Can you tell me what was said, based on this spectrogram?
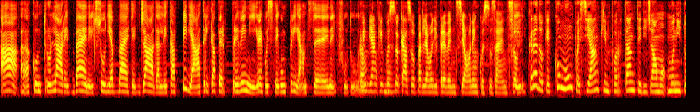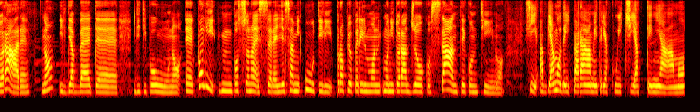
a, a controllare bene il suo diabete già dall'età pediatrica per prevenire queste complicanze nel futuro. Quindi anche in Beh. questo caso parliamo di prevenzione in questo senso. Sì. Credo che comunque sia anche importante, diciamo, monitorare no? il diabete di tipo 1 e quali mh, possono essere gli esami utili proprio per il mon- monitoraggio costante e continuo? Sì, abbiamo dei parametri a cui ci atteniamo.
